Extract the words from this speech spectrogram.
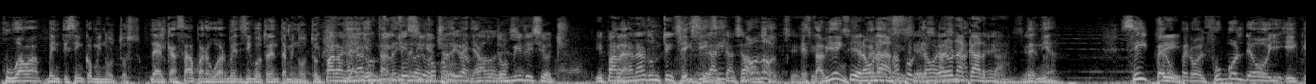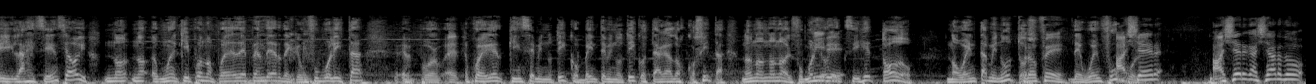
jugaba 25 minutos. Le alcanzaba para jugar 25 o 30 minutos. Y para ganar ahí un título de diferencia Copa de Gallardo. Libertadores. 2018. Y para Claro. ganar un título. Sí, sí, le sí. alcanzaba, No, no, sí, sí, está sí. bien. Sí, era un Pero as, además porque era- era una carta. Sí, Tenía. Sí, pero, Sí. pero el fútbol de hoy y, y la exigencia hoy, no, no, un equipo no puede depender de que un futbolista eh, por- eh, juegue 15 minuticos, 20 minuticos, te haga dos cositas. No, no, no, no. El fútbol de Mire. hoy exige todo. 90 minutos Profe, de buen fútbol. Ayer, ayer Gallardo,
